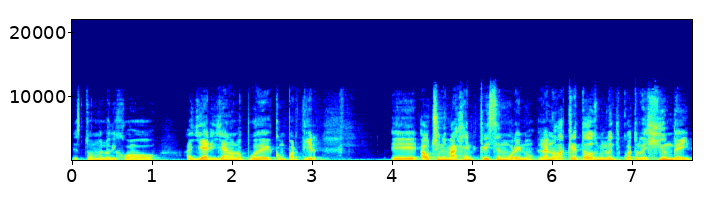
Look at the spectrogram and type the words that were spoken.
esto me lo dijo ayer y ya no lo pude compartir. Eh, Autos en imagen, Cristian Moreno. La nueva Creta 2024 de Hyundai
